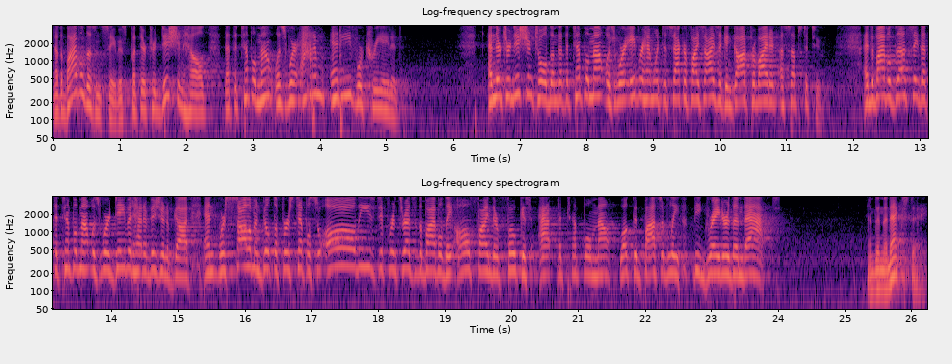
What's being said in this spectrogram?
Now, the Bible doesn't say this, but their tradition held that the Temple Mount was where Adam and Eve were created. And their tradition told them that the Temple Mount was where Abraham went to sacrifice Isaac and God provided a substitute. And the Bible does say that the Temple Mount was where David had a vision of God and where Solomon built the first temple. So, all these different threads of the Bible, they all find their focus at the Temple Mount. What could possibly be greater than that? And then the next day,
